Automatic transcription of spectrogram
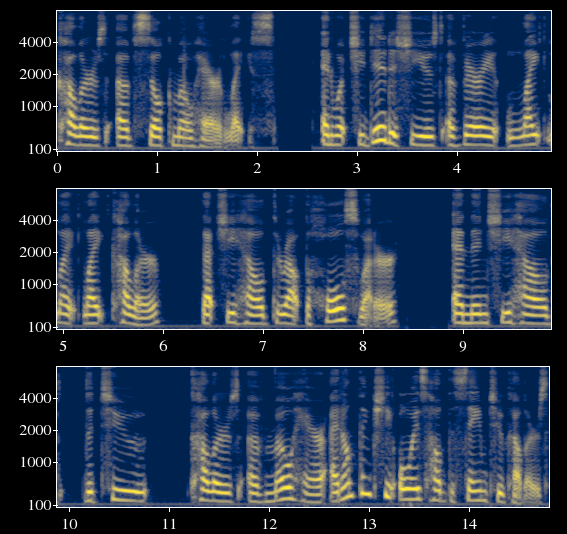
colors of silk mohair lace. And what she did is she used a very light, light, light color that she held throughout the whole sweater. And then she held the two colors of mohair. I don't think she always held the same two colors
